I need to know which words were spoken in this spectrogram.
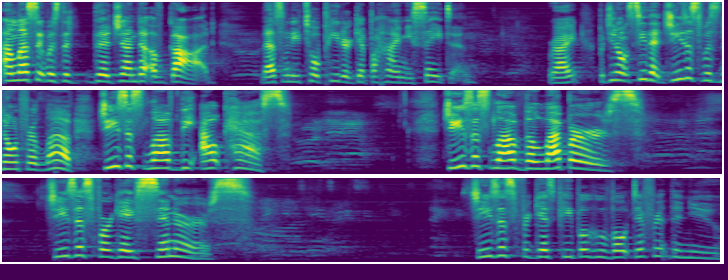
unless it was the, the agenda of God. That's when he told Peter, Get behind me, Satan. Right? But you don't see that. Jesus was known for love. Jesus loved the outcasts, Jesus loved the lepers, Jesus forgave sinners. Jesus forgives people who vote different than you.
